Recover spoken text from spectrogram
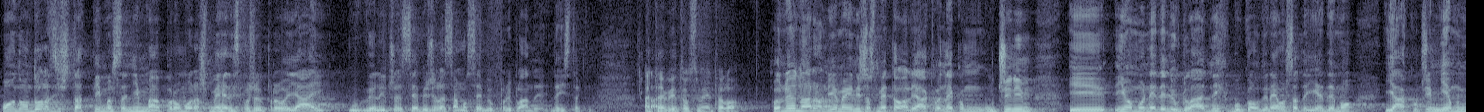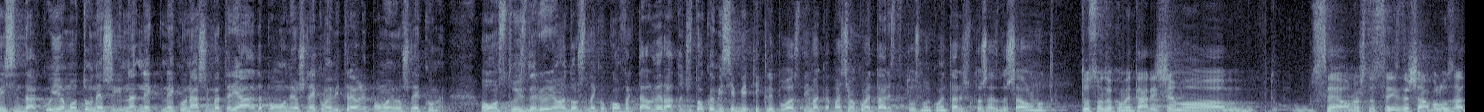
onda on dolazi, šta ti imaš sa njima, prvo moraš mene ispoštuje prvo ja i uveličuje sebe i žele samo sebe u prvi plan da, da istakne. A tebi je to smetalo? Pa ne, naravno, nije meni ništa smetalo, ali ako nekom učinim i imamo nedelju gladnih, bukvalno gde nemamo šta da jedemo, ja ako učinim njemu, mislim da ako imamo tog nešeg, nekog našeg materijala da pomogne još nekome, bi trebali pomoći još nekome. A on se tu iznervira i onda je došlo do nekog konflikta, ali verovatno će toliko emisije biti klipova snimaka, pa ćemo komentarisati. Tu smo komentarišali to šta se dešavalo unutra. Tu smo da komentarišemo sve ono što se izdešavalo u zadruzi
